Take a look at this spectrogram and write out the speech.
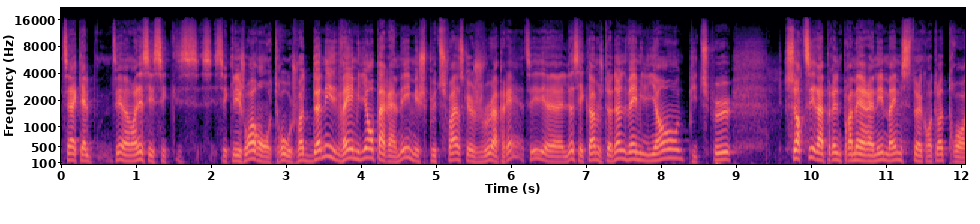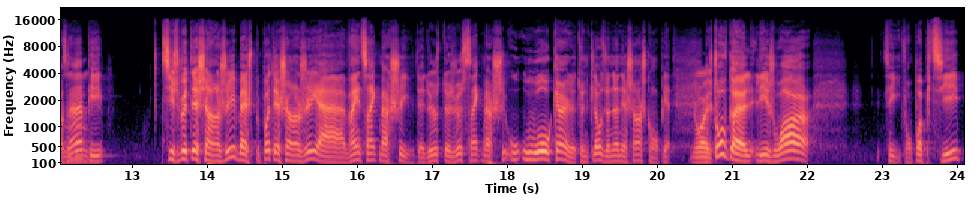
sais, à quel. à un moment donné, c'est que les joueurs ont trop. Je vais te donner 20 millions par année, mais je peux-tu faire ce que je veux après? Euh, là, c'est comme je te donne 20 millions, puis tu peux sortir après une première année, même si c'est un contrat de trois ans, puis si je veux t'échanger, ben, je ne peux pas t'échanger à 25 marchés. Tu as juste, juste 5 marchés ou, aucun. Tu as une clause de non-échange complète. Je trouve que les joueurs, ils ne font pas pitié,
